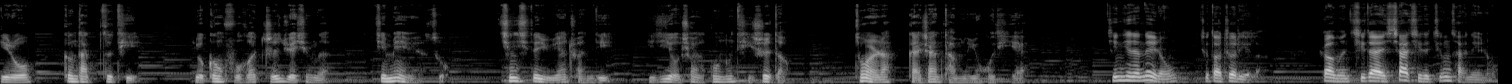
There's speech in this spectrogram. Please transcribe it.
例如更大的字体、有更符合直觉性的界面元素、清晰的语言传递以及有效的功能提示等，从而呢改善他们的用户体验。今天的内容就到这里了，让我们期待下期的精彩内容。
